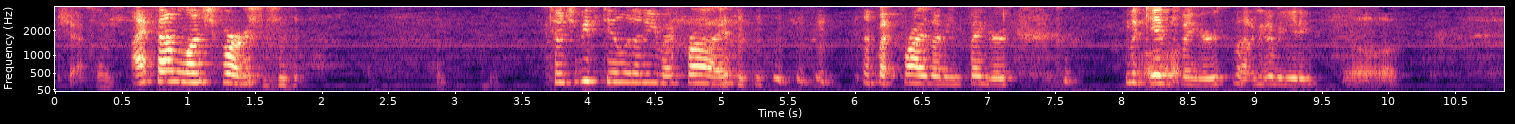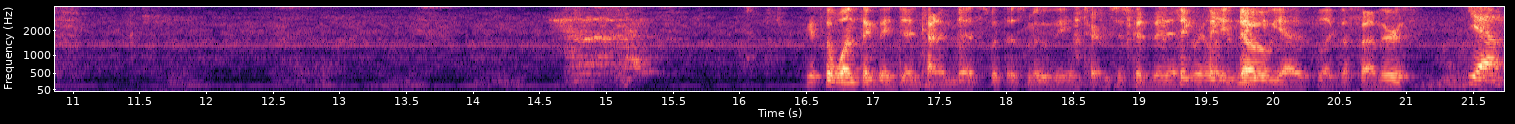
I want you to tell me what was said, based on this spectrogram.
Checks him. I found lunch first. Don't you be stealing any of my fries? And by fries, I mean fingers. The kids' Oh. fingers that I'm going to be eating. Oh. I guess the one thing they did kind of miss with this movie in terms just because they didn't Think, really think, know think. yet is like the feathers. Yeah.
